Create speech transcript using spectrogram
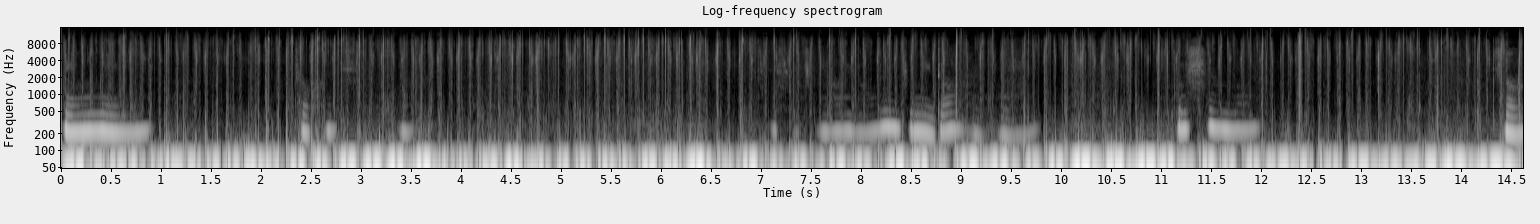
明明就很喜欢，就是这样蹂躏着你的耳膜，不是吗？就算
